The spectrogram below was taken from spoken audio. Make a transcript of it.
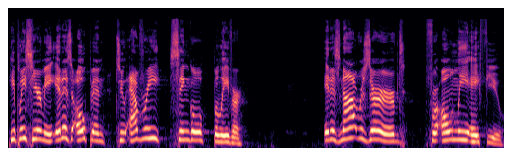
he please hear me, it is open to every single believer. It is not reserved for only a few.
